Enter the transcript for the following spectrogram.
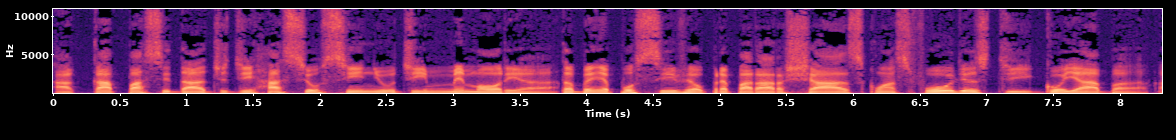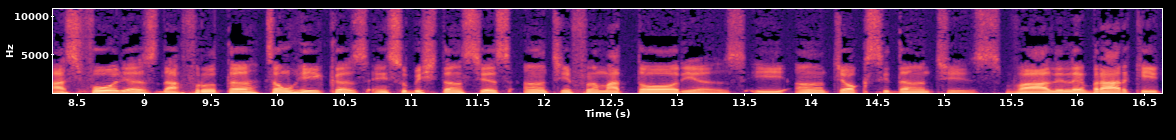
a capacidade de raciocínio de memória. Também é possível preparar chás com as folhas de goiaba. As folhas da fruta são ricas em substâncias anti-inflamatórias e antioxidantes. Vale lembrar que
